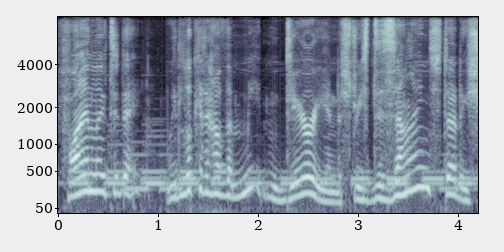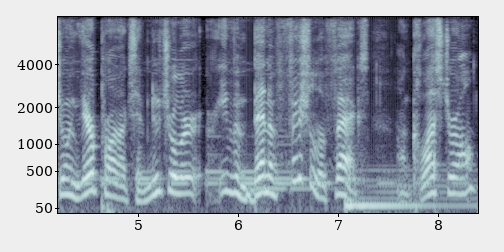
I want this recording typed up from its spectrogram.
Finally today, we look at how the meat and dairy industries design studies showing their products have neutral or even beneficial effects on cholesterol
